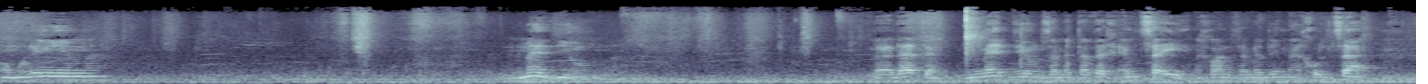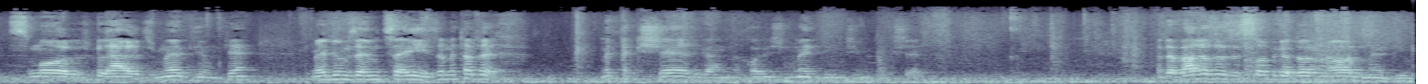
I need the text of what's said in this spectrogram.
אומרים מדיום. לא ידעתם, מדיום זה מתווך, אמצעי, נכון? אתם יודעים מהחולצה, שמאל, לארג', מדיום, כן? מדיום זה אמצעי, זה מתווך. מתקשר גם, נכון? יש מדיום שמתקשר. הדבר הזה זה סוד גדול מאוד, מדיום.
